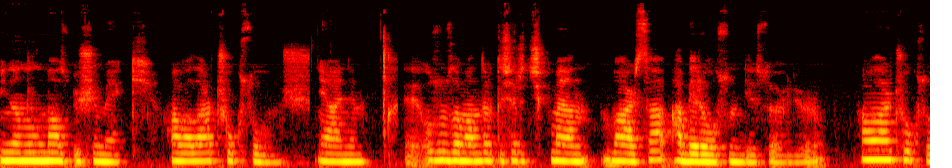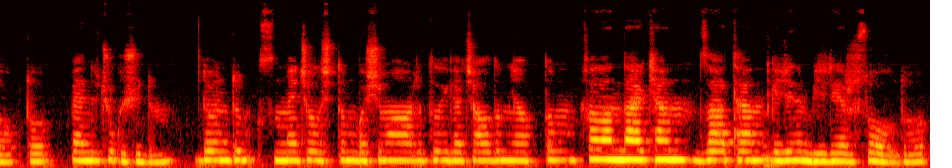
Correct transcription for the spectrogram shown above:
inanılmaz üşümek. Havalar çok soğumuş. Yani e, uzun zamandır dışarı çıkmayan varsa haberi olsun diye söylüyorum. Havalar çok soğuktu. Ben de çok üşüdüm. Döndüm, ısınmaya çalıştım, başım ağrıdı, ilaç aldım, yattım falan derken zaten gecenin bir yarısı oldu.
